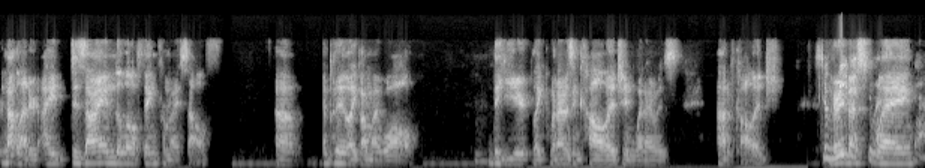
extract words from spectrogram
not lettered, I designed a little thing for myself um, and put it like on my wall. The year, like when I was in college and when I was out of college. So the very best way, Yeah.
